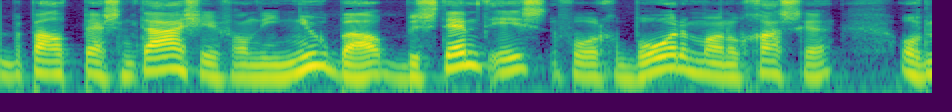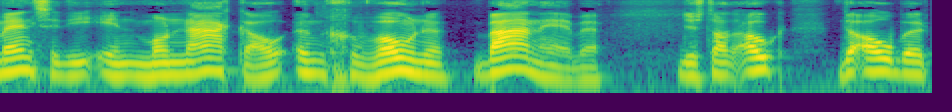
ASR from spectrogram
bepaald percentage van die nieuwbouw bestemd is voor geboren monogassen of mensen die in Monaco een gewone baan hebben. Dus dat ook de ober,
